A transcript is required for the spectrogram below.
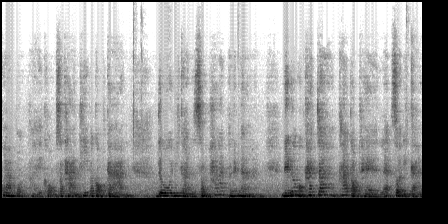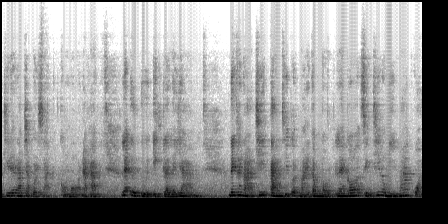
ความปลอดภัยของสถานที่ประกอบการ โดยมีการสัมภาษณ์พนักงาน ในเรื่องของค่าจ้างค่าตอบแทน และสวัสดิการที่ได้รับจากบริษัทของหมอนะคะ และอื่นๆอีกหลายๆอย่าง ในขณะที่ตามที่กฎหมายกำหนด และก็สิ่งที่เรามีมากกว่า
